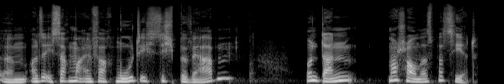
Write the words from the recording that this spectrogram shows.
Ähm, also ich sage mal einfach mutig sich bewerben und dann mal schauen, was passiert.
